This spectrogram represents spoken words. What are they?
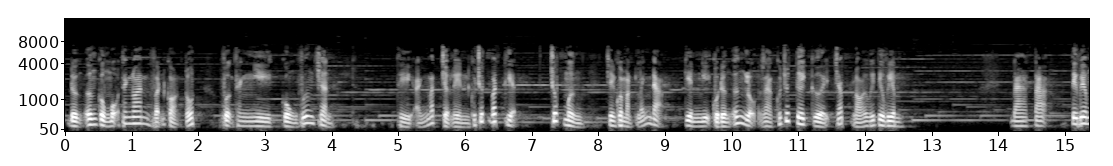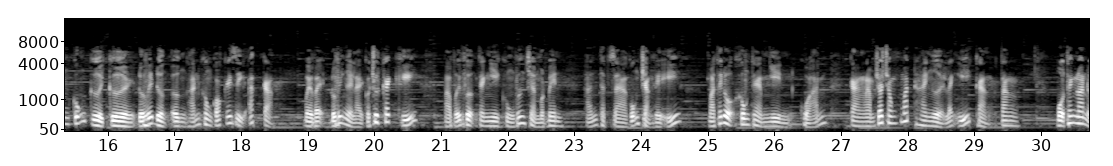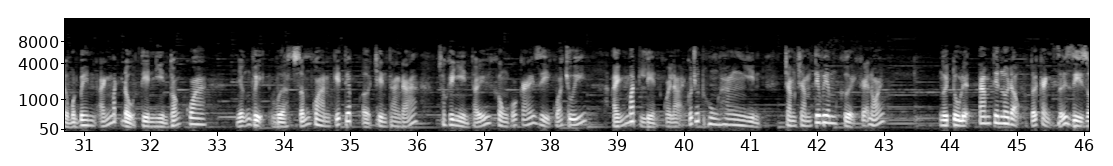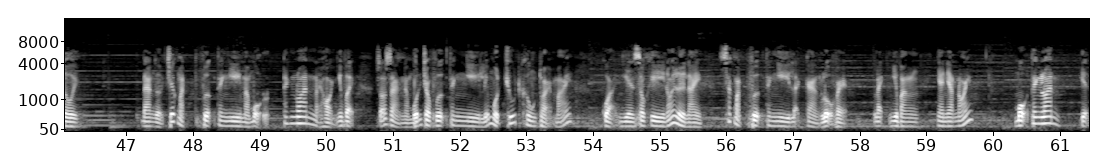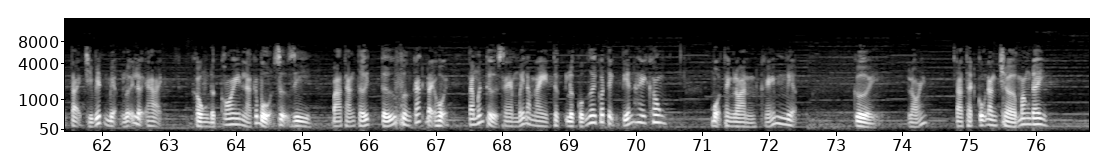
Đường ưng cùng mộ Thanh Loan vẫn còn tốt, Phượng Thanh Nhi cùng Vương Trần thì ánh mắt trở lên có chút bất thiện. Chúc mừng, trên khuôn mặt lãnh đạo, kiên nghị của đường ưng lộ ra có chút tươi cười chắp nói với tiêu viêm. Đa tạ, tiêu viêm cũng cười cười, đối với đường ưng hắn không có cái gì ác cảm. Bởi vậy, đối với người này có chút khách khí, mà với Phượng Thanh Nhi cùng Vương Trần một bên, hắn thật ra cũng chẳng để ý, mà thái độ không thèm nhìn của hắn càng làm cho trong mắt hai người lãnh ý càng tăng. Mộ Thanh Loan ở một bên ánh mắt đầu tiên nhìn thoáng qua, những vị vừa sấm quan kế tiếp ở trên thang đá, sau khi nhìn thấy không có cái gì quá chú ý, ánh mắt liền quay lại có chút hung hăng nhìn, chằm chằm tiêu viêm cười khẽ nói. Người tù luyện tam thiên lôi động tới cảnh giới gì rồi? Đang ở trước mặt Phượng Thanh Nhi mà mộ Thanh Loan lại hỏi như vậy, rõ ràng là muốn cho Phượng Thanh Nhi lấy một chút không thoải mái. Quả nhiên sau khi nói lời này, sắc mặt Phượng Thanh Nhi lại càng lộ vẻ, lạnh như băng, nhàn nhạt nói. Mộ Thanh Loan hiện tại chỉ biết miệng lưỡi lợi hại, không được coi là cái bổn sự gì. Ba tháng tới tứ phương các đại hội, ta muốn thử xem mấy năm nay thực lực của ngươi có tịnh tiến hay không. Mộ Thanh Loan khẽ miệng, cười, nói, ta thật cũng đang chờ mong đây.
